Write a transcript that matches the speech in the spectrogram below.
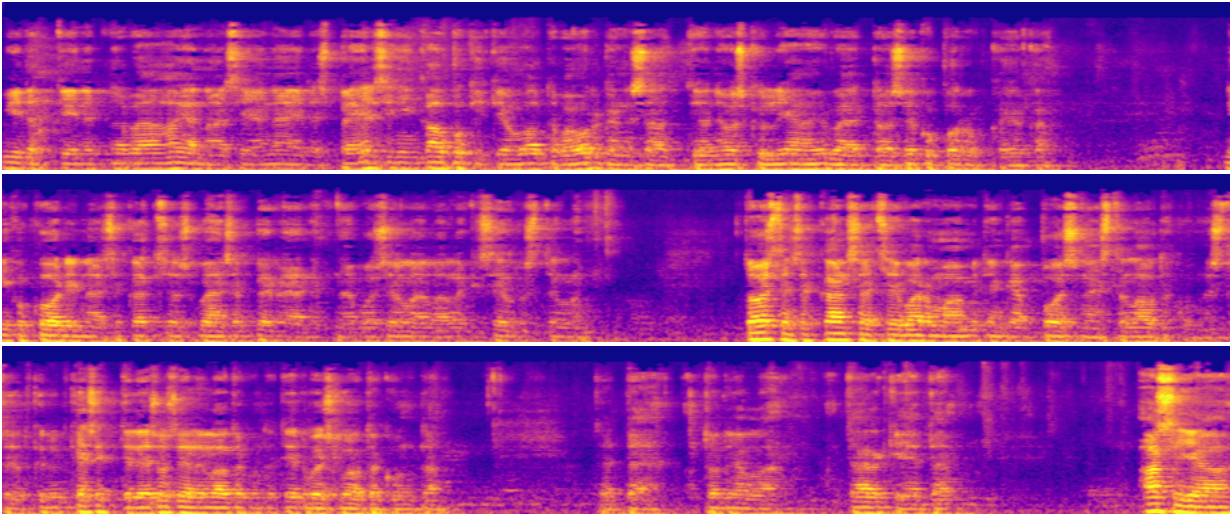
viitattiin, että ne on vähän hajanaisia ja näin edespäin. Helsingin kaupunkikin on valtava organisaatio, niin olisi kyllä ihan hyvä, että olisi joku porukka, joka niin koordinaisi ja katsoisi vähän sen perään, että nämä voisi jollain laillakin seurustella toistensa kanssa, että se ei varmaan mitenkään pois näistä lautakunnista, jotka nyt käsittelee sosiaalilautakunta, terveyslautakunta, tätä todella tärkeää asiaa.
